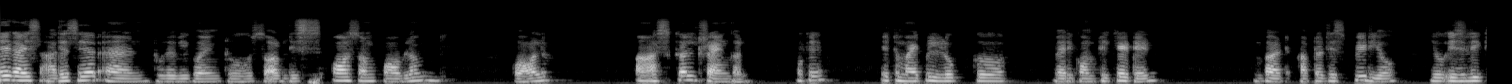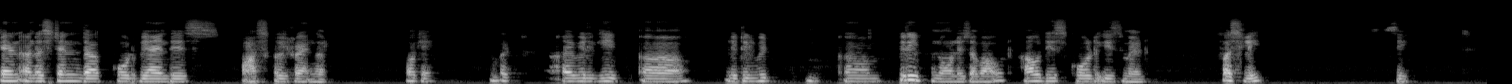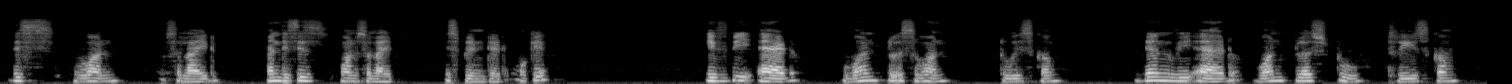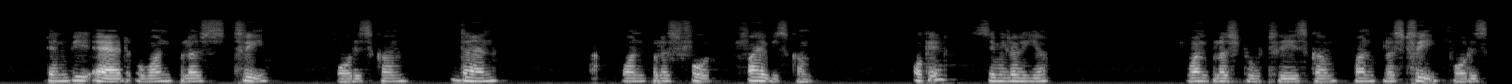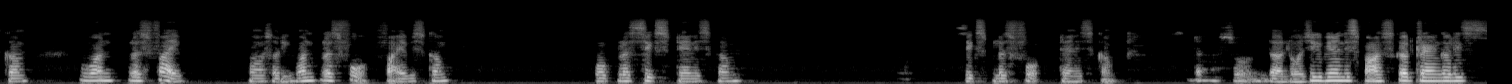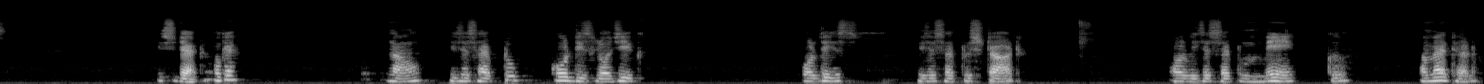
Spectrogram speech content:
Hey guys, Adesh here and today we're going to solve this awesome problem called Pascal triangle. Okay, it might be look uh, very complicated but after this video you easily can understand the code behind this Pascal triangle. Okay, but I will give a little bit um, brief knowledge about how this code is made. Firstly, see this one slide and this is one slide is printed okay? If we add 1 plus 1 2 is come. Then we add 1 plus 2 3 is come. Then we add 1 plus 3 4 is come. Then 1 plus 4 5 is come. Okay? Similar here 1 plus 2 3 is come. 1 plus 3 4 is come. 1 plus 5 oh sorry 1 plus 4 5 is come. 4 plus 6 10 is come. 6 plus 4 10 is come. So the logic behind this Pascal triangle is is that okay? Now we just have to code this logic. For this we just have to start or we just have to make a method.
